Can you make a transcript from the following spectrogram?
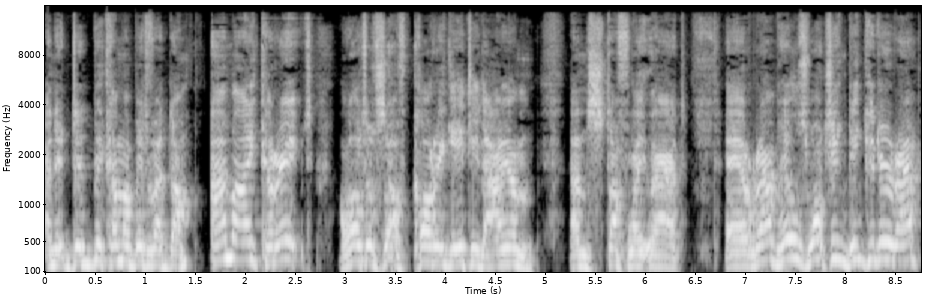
and it did become a bit of a dump. Am I correct? A lot of sort of corrugated iron and stuff like that. Uh, Rab Hill's watching Dinky Doo Rab.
